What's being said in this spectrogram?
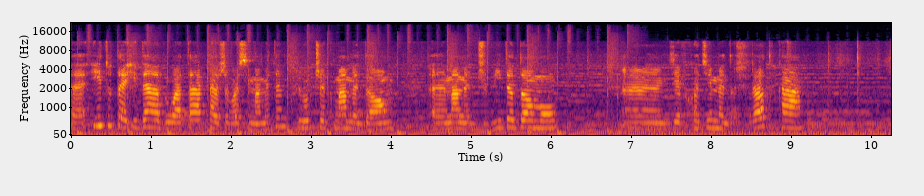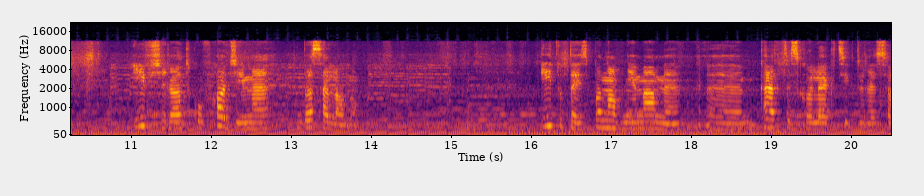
E, I tutaj idea była taka, że właśnie mamy ten kluczyk, mamy dom, mamy drzwi do domu, e, gdzie wchodzimy do środka i w środku wchodzimy do salonu. I tutaj ponownie mamy e, karty z kolekcji, które są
